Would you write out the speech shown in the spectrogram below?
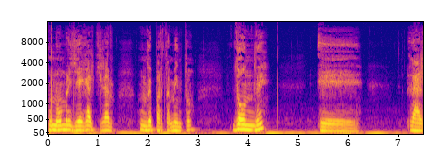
un hombre llega a alquilar un departamento donde eh, la,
